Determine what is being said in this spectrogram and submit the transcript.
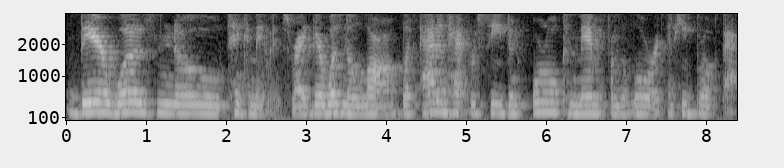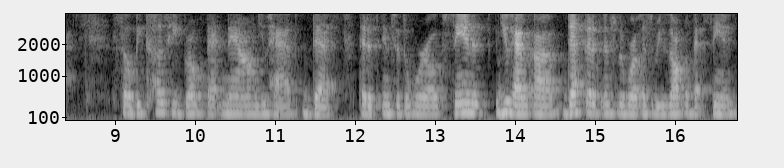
there was no Ten Commandments, right? There was no law, but Adam had received an oral commandment from the Lord and he broke that. So because he broke that now, you have death that has entered the world. Sin, you have uh, death that has entered the world as a result of that sin.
